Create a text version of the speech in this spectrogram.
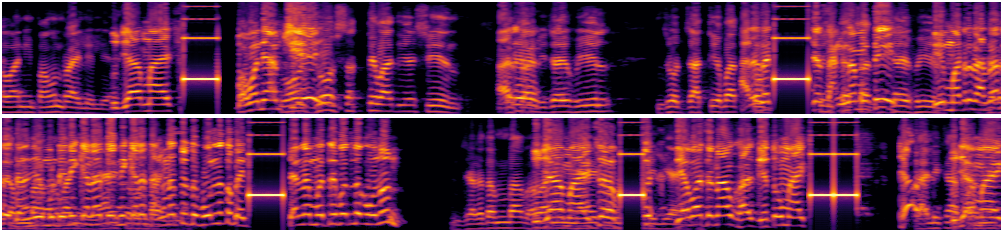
भवानी पाहून राहिलेली तुझ्या माय भवानी आमची सत्यवादी असेल विजय होईल. जो जातीयवाद अरे तोड- ते सांग ना मग त्याचा ते विजय होईल. ते मर्डर झालं ते जगदंबा धनंजय मुंडेनी भवानी केलं न्याय त्यांनी केलं करून सांग ना राहिली. तू तर बोलला तो बे- त्यांना मंत्रिपद नको म्हणून जगदंबा भवानी तुझ्या न्याय मायचं करून राहिलेली आहे. देवाचं नाव घेतो माय कालिका तुझ्या माय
